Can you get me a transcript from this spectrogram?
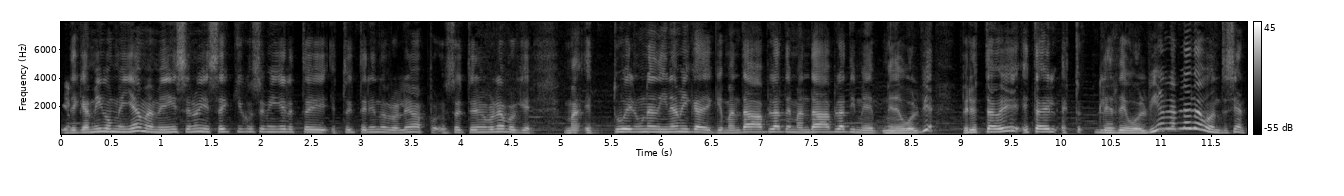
de que amigos me llaman y me dicen, oye, ¿sabes qué, José Miguel? Estoy, estoy teniendo problemas, por- estoy teniendo problemas porque estuve en una dinámica de que mandaba plata y mandaba plata y me, me devolvía. Pero esta vez, esta vez esto- les devolvían la plata, cuando decían,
